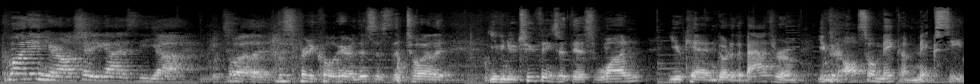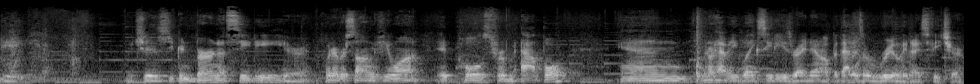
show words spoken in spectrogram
Come on in here. I'll show you guys the uh, toilet. This is pretty cool here. This is the toilet. You can do two things with this. One, you can go to the bathroom. You can also make a mix CD, which is you can burn a CD here. Whatever songs you want. It pulls from Apple. And we don't have any blank CDs right now, but that is a really nice feature.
